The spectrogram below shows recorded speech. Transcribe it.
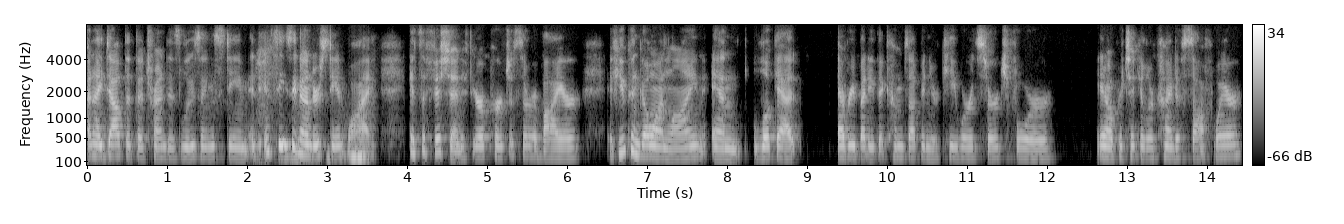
and I doubt that the trend is losing steam. It, it's easy to understand why. It's efficient. If you're a purchaser, a buyer, if you can go online and look at everybody that comes up in your keyword search for, you know, a particular kind of software,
